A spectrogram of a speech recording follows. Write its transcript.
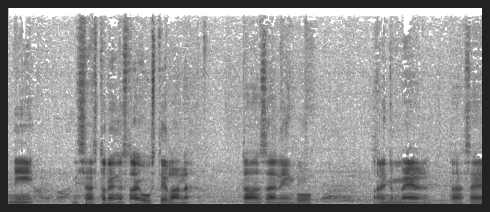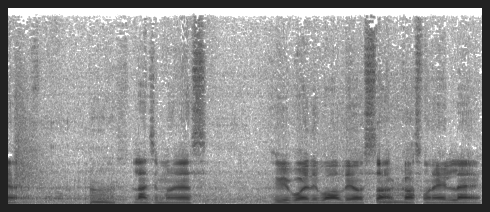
niin, niin se olisi todennäköisesti aika uusi tilanne. Tämä on se niin kuin, ainakin meidän, tämä se mm. länsimaisessa hyvinvointivaltiossa mm. kasvaneille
